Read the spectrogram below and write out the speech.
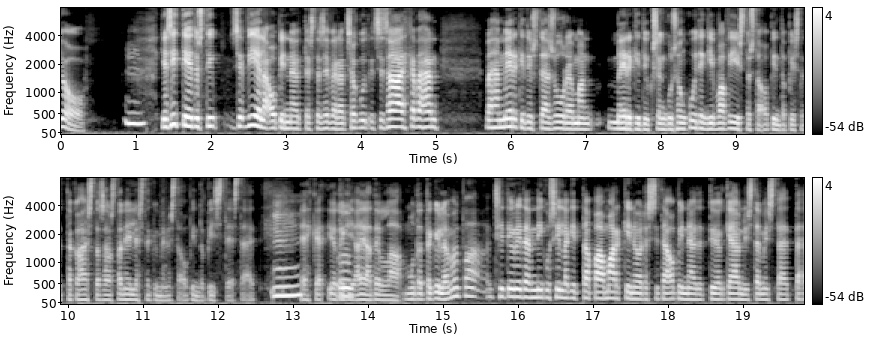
joo. Mm. Ja sitten tietysti se vielä opinnäytteestä sen verran, että se, on, se saa ehkä vähän vähän merkitystä ja suuremman merkityksen, kun se on kuitenkin vain 15 opintopistettä 240 opintopisteestä. Et mm. Ehkä jotenkin mm. ajatellaan, mutta että kyllä mä sitten yritän niin kuin silläkin tapaa markkinoida sitä opinnäytetyön käynnistämistä, että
